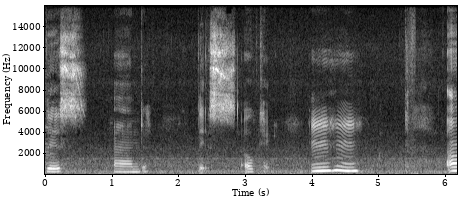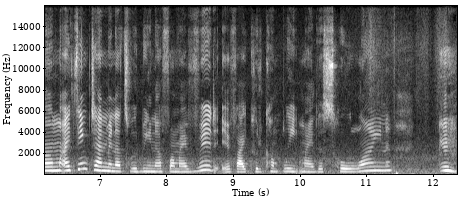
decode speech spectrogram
this, and this. Okay. Mm-hmm. Um, I think 10 minutes would be enough for my vid if I could complete my this whole line.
